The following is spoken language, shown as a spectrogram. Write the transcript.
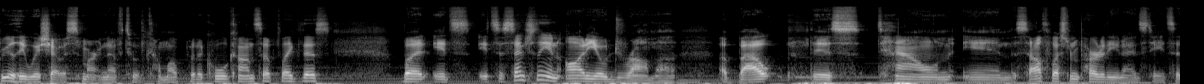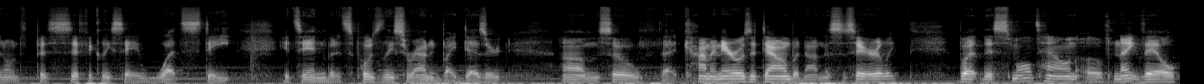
really wish I was smart enough to have come up with a cool concept like this. But it's it's essentially an audio drama about this town in the southwestern part of the United States. They don't specifically say what state it's in, but it's supposedly surrounded by desert. Um, so that kind of narrows it down, but not necessarily. But this small town of Night Vale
